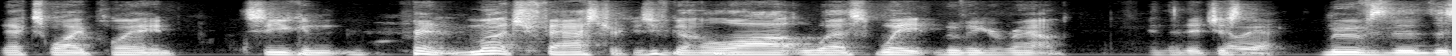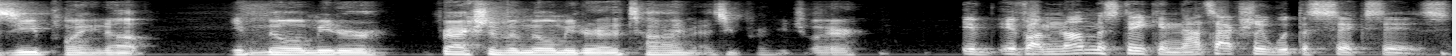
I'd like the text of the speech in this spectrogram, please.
an XY plane. So you can print much faster because you've got a lot less weight moving around. And then it just Oh, yeah. moves the, the Z plane up a millimeter, fraction of a millimeter at a time as you print each layer. if, if I'm not mistaken, that's actually what the six is.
